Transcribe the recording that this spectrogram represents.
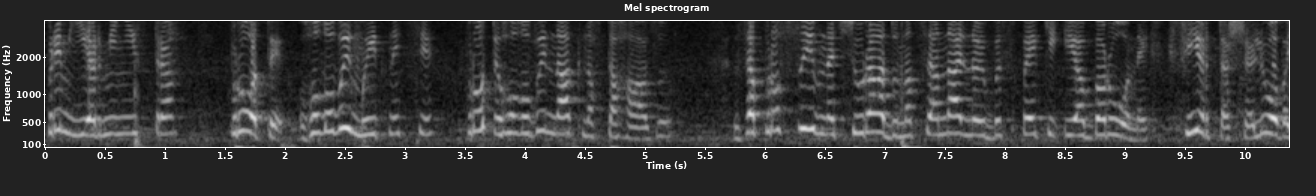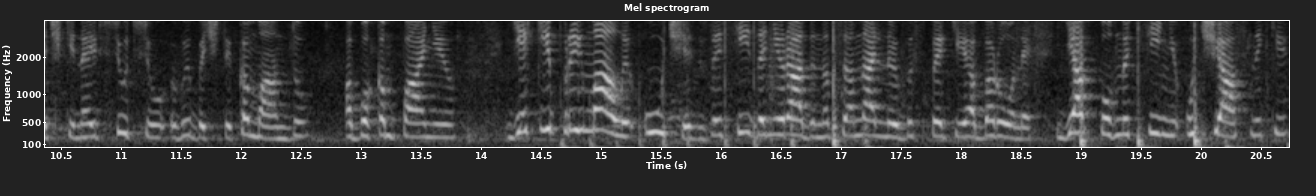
прем'єр-міністра, проти голови митниці, проти голови НАК Нафтогазу. Запросив на цю раду національної безпеки і оборони Фірташа, Льовочкіна і всю цю, вибачте, команду або компанію, які приймали участь в засіданні Ради національної безпеки і оборони як повноцінні учасники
